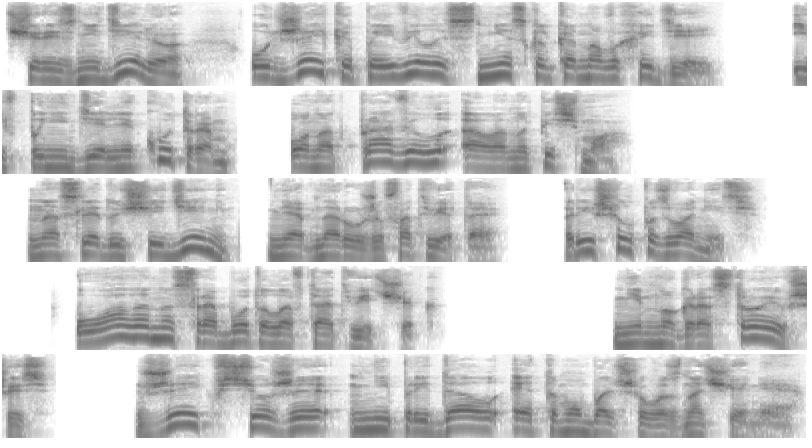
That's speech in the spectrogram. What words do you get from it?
Через неделю у Джейка появилось несколько новых идей, и в понедельник утром он отправил Аллану письмо. На следующий день, не обнаружив ответа, решил позвонить. У Алана сработал автоответчик. Немного расстроившись, Джейк все же не придал этому большого значения.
